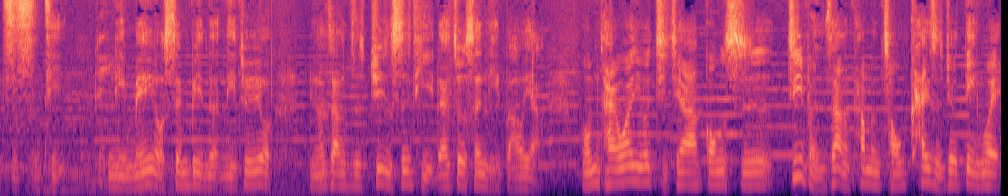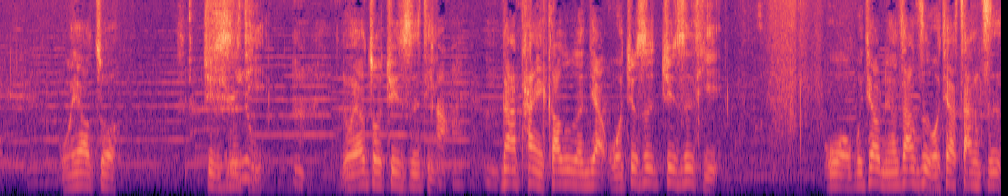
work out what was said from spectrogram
子实体；你没有生病的，你就用牛樟芝菌丝体来做身体保养。我们台湾有几家公司，基本上他们从开始就定位我要做菌丝体。嗯，我要做菌丝体。那他也告诉人家，我就是菌丝体，我不叫牛樟芝，我叫樟芝。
